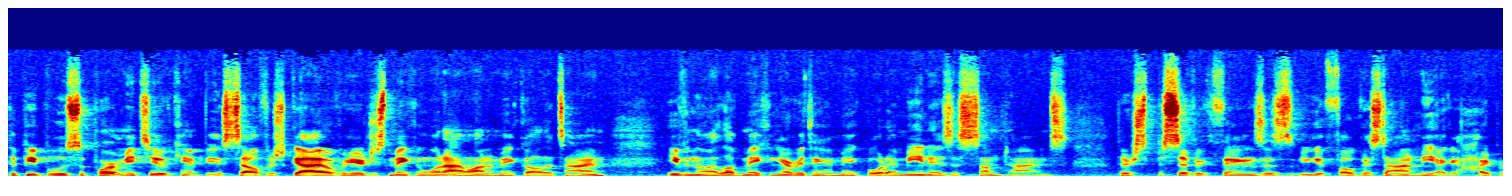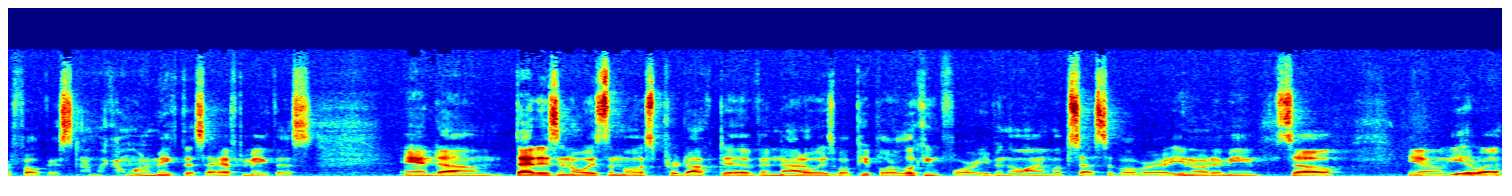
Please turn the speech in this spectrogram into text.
the people who support me too. Can't be a selfish guy over here just making what i want to make all the time. Even though i love making everything i make but what i mean is is sometimes there's specific things as you get focused on. Me i get hyper focused i'm like i want to make this. I have to make this. And um, that isn't always the most productive and not always what people are looking for even though i'm obsessive over it. You know what i mean? So you know either way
